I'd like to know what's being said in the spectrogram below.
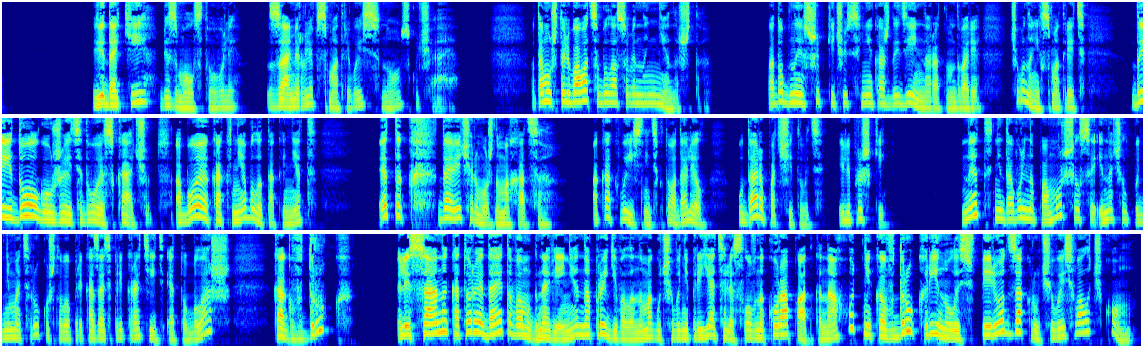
Видаки безмолвствовали, замерли, всматриваясь, но скучая. Потому что любоваться было особенно не на что. Подобные ошибки чуть не каждый день на ратном дворе. Чего на них смотреть? Да и долго уже эти двое скачут. А боя как не было, так и нет. Этак до вечера можно махаться. А как выяснить, кто одолел? Удары подсчитывать или прыжки? Нет недовольно поморщился и начал поднимать руку, чтобы приказать прекратить эту блажь, как вдруг Лисана, которая до этого мгновения напрыгивала на могучего неприятеля, словно куропатка на охотника, вдруг ринулась вперед, закручиваясь волчком.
